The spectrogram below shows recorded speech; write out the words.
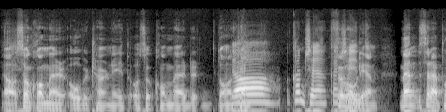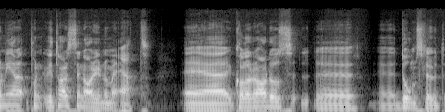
Ja, som kommer overturn it och så kommer Donald Trump. Ja, kanske, kanske Förmodligen. inte. Men sådär, ponera, pon, vi tar scenario nummer ett. Eh, Colorados eh, eh, domslut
